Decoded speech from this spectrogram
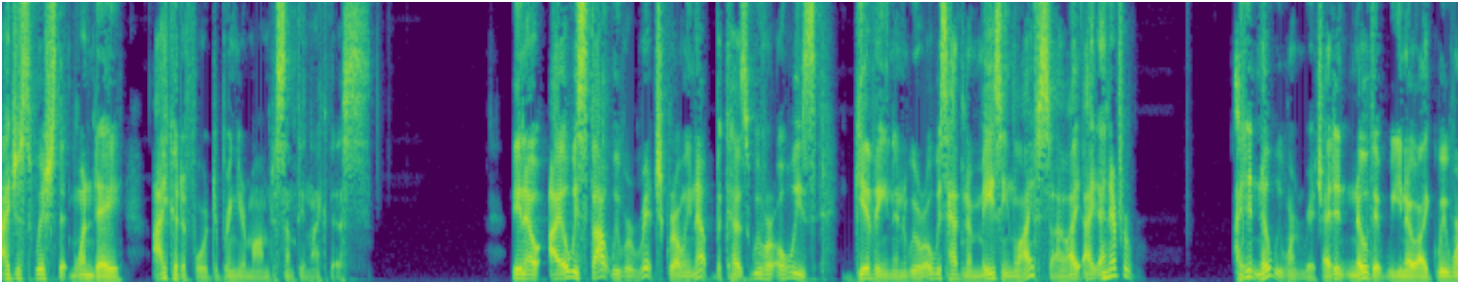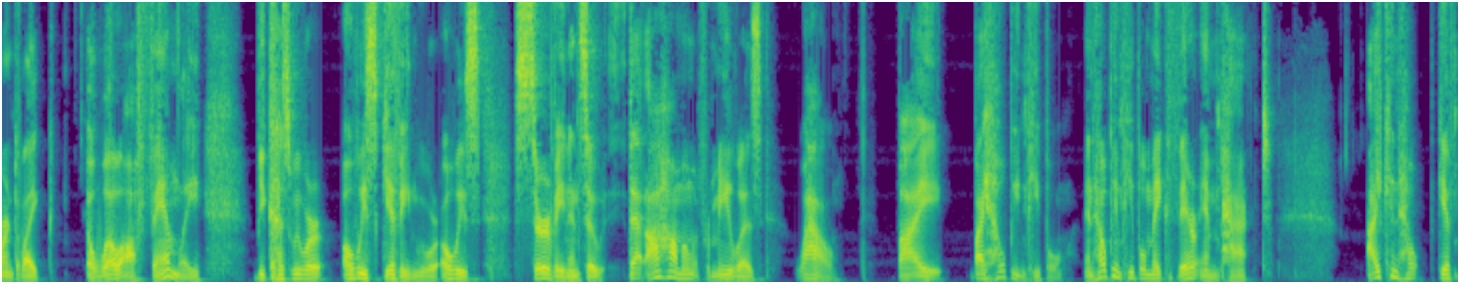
I just wish that one day I could afford to bring your mom to something like this. You know, I always thought we were rich growing up because we were always giving and we were always had an amazing lifestyle. I, I, I never, I didn't know we weren't rich. I didn't know that we, you know, like we weren't like a well off family because we were always giving. We were always serving. And so that aha moment for me was, wow, by, by helping people and helping people make their impact, I can help give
